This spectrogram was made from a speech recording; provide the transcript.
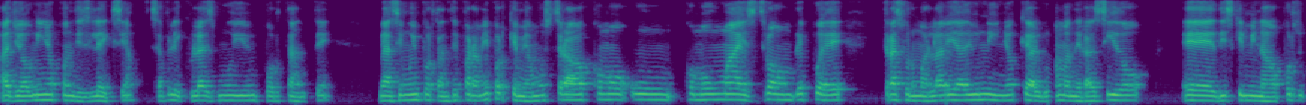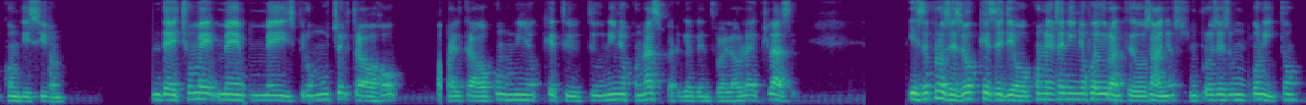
ayuda a un niño con dislexia. Esa película es muy importante, me hace muy importante para mí porque me ha mostrado cómo un, cómo un maestro hombre puede transformar la vida de un niño que de alguna manera ha sido eh, discriminado por su condición. De hecho, me, me, me, inspiró mucho el trabajo para el trabajo con un niño que tuvo un niño con Asperger dentro del aula de clase y ese proceso que se llevó con ese niño fue durante dos años, un proceso muy bonito,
